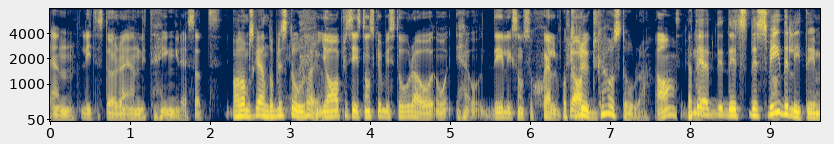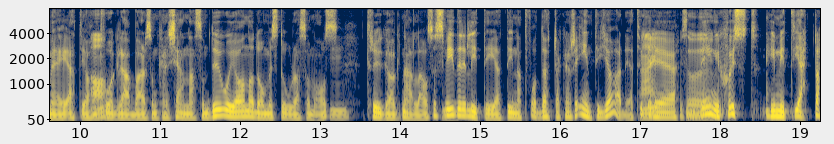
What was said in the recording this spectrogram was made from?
en lite större, en lite yngre. Så att, Ja, de ska ändå bli stora. ju. ja, precis, de ska bli stora och, och, och det är liksom så Och självklart. trygga och stora. Ja, Ja, det, det, det, svider lite i mig att jag har Ja. två grabbar som kan känna som du och jag när de är stora som oss. Mm. Trygga och knalla. Och så svider det lite i att dina två döttrar kanske inte gör det. Jag tycker Nej, det, är, så- det är inget schysst i mitt hjärta.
